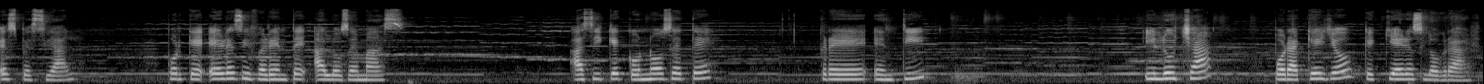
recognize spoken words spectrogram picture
especial porque eres diferente a los demás. Así que conócete, cree en ti y lucha por aquello que quieres lograr.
